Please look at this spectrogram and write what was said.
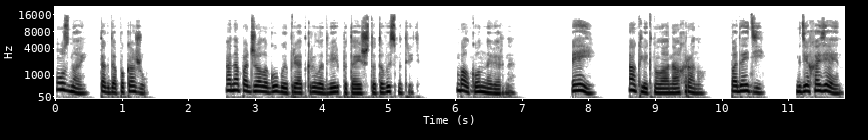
«Узнай, тогда покажу». Она поджала губы и приоткрыла дверь, пытаясь что-то высмотреть. Балкон, наверное. «Эй!» — окликнула она охрану. «Подойди. Где хозяин?»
